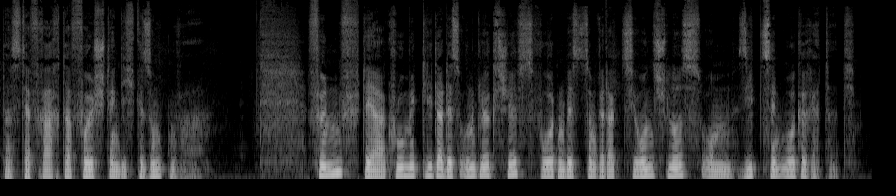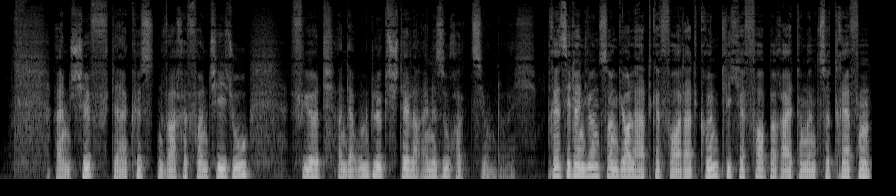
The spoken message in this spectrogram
dass der Frachter vollständig gesunken war. Fünf der Crewmitglieder des Unglücksschiffs wurden bis zum Redaktionsschluss um 17 Uhr gerettet. Ein Schiff der Küstenwache von Jeju führt an der Unglücksstelle eine Suchaktion durch. Präsident Yoon Song-yeol hat gefordert, gründliche Vorbereitungen zu treffen,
